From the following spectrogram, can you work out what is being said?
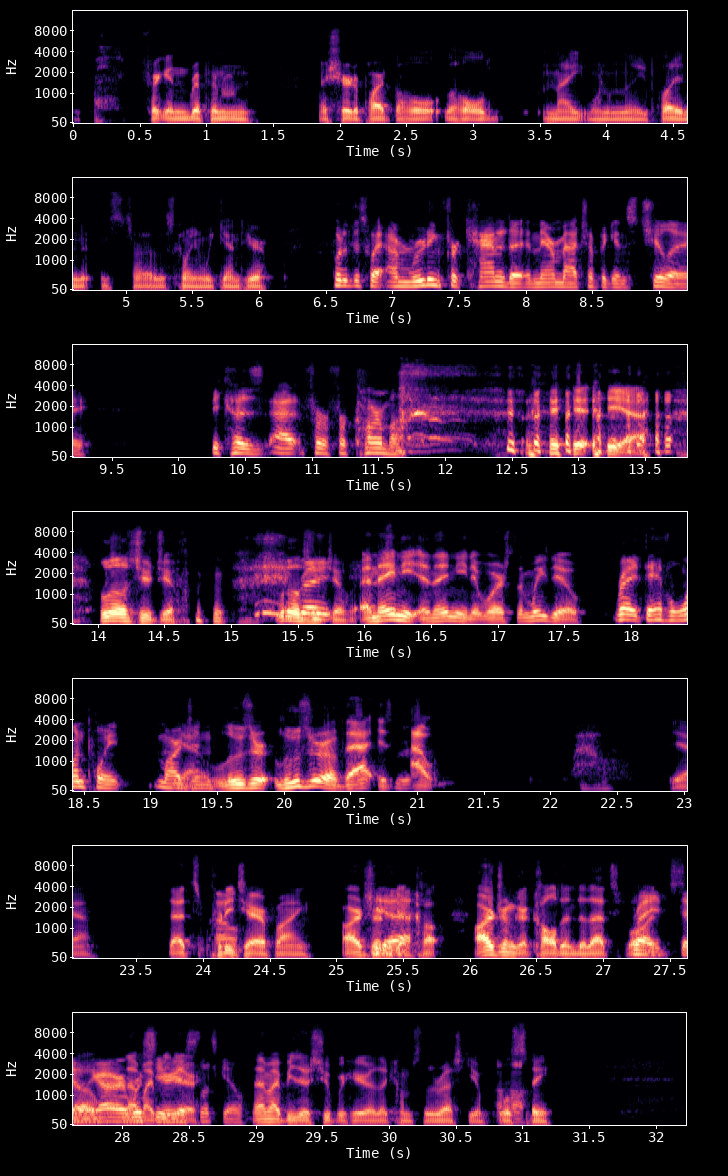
friggin' ripping my shirt apart the whole the whole night when we play uh, this coming weekend here. put it this way i'm rooting for canada in their matchup against chile because uh, for for karma yeah, little juju, little Right. juju, and they need and they need it worse than we do. right they have a one point Yeah, margin loser loser of that is out. wow Yeah, that's pretty Wow. terrifying. Arjun Yeah. got called. Arjun got called into that squad. right so like right that we're serious let's go that might be their superhero that comes to the rescue. We'll Uh-huh. see.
